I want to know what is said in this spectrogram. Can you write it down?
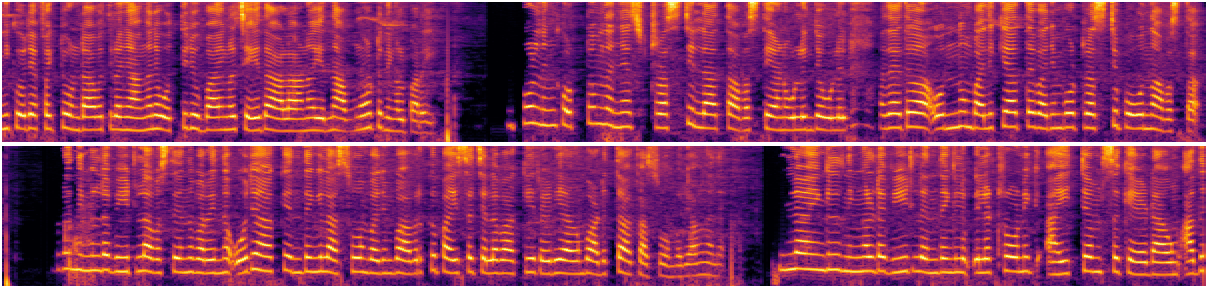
എനിക്ക് ഒരു എഫക്റ്റും ഉണ്ടാവത്തില്ല. ഞാൻ അങ്ങനെ ഒത്തിരി ഉപായങ്ങൾ ചെയ്ത ആളാണ് എന്ന് അങ്ങോട്ട് നിങ്ങൾ പറയും. ഇപ്പോൾ നിങ്ങൾക്ക് ഒട്ടും തന്നെ സ്ട്രെസ് ഇല്ലാത്ത അവസ്ഥയാണ് ഉള്ളിന്റെ ഉള്ളിൽ. അതായത് ഒന്നും വലിക്കാത്ത വരുമ്പോൾ ട്രസ്റ്റ് പോകുന്ന അവസ്ഥ. ഇവിടെ നിങ്ങളുടെ വീട്ടിലെ അവസ്ഥ എന്ന് പറയുന്ന ഒരാൾക്ക് എന്തെങ്കിലും അസുഖം വരുമ്പോൾ അവർക്ക് പൈസ ചിലവാക്കി റെഡി ആകുമ്പോൾ അടുത്ത ആൾക്ക് അസുഖം വരും. അങ്ങനെ. ഇല്ല എങ്കിൽ നിങ്ങളുടെ വീട്ടിൽ എന്തെങ്കിലും ഇലക്ട്രോണിക് ഐറ്റംസ് കേടാവും. അത്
